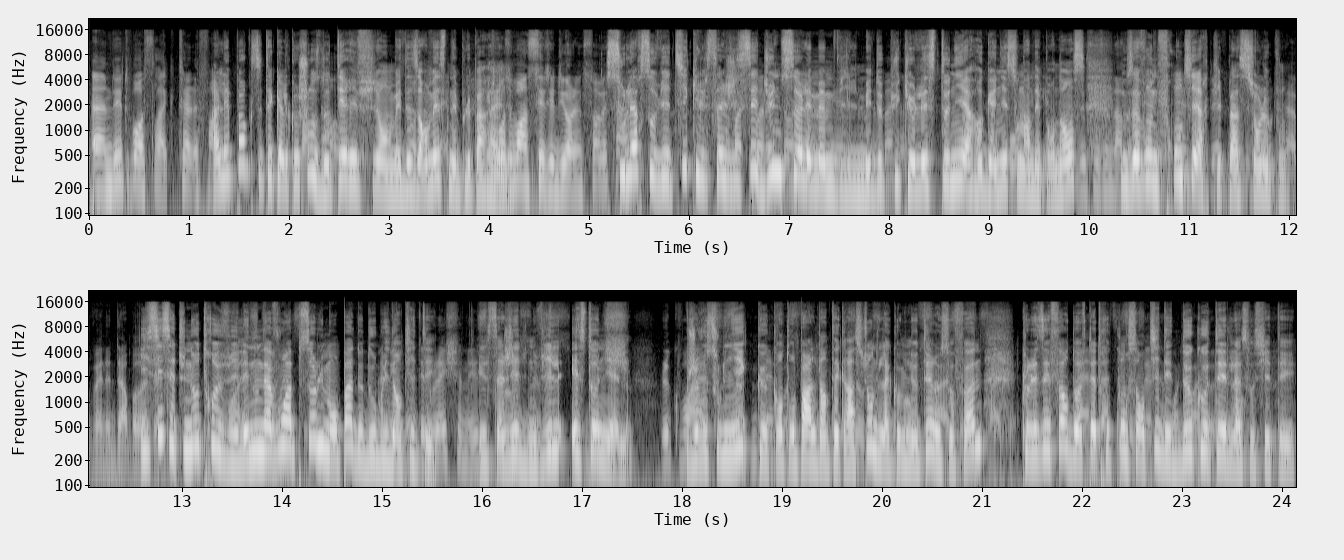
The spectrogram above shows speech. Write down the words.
À l'époque, c'était quelque chose de terrifiant, mais désormais ce n'est plus pareil. Sous l'ère soviétique, il s'agissait d'une seule et même ville, mais depuis que l'Estonie a regagné son indépendance, nous avons une frontière qui passe sur le pont. Ici, c'est une autre ville et nous n'avons absolument pas de double identité. Il s'agit d'une ville estonienne. Je veux souligner que quand on parle d'intégration de la communauté russophone, que les efforts doivent être consentis des deux côtés de la société.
